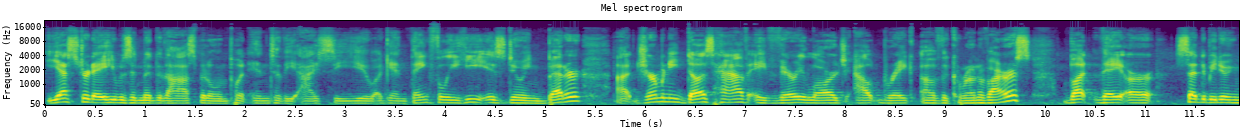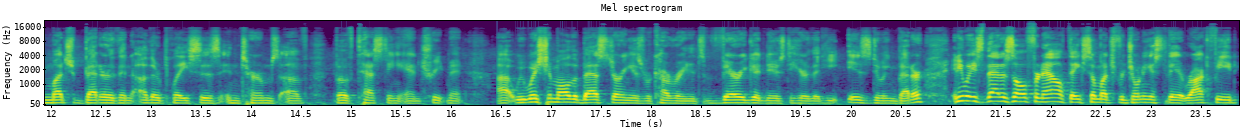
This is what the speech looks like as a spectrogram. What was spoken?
Yesterday, he was admitted to the hospital and put into the ICU. Again, thankfully, he is doing better. Uh, Germany does have a very large outbreak of the coronavirus, but they are said to be doing much better than other places in terms of both testing and treatment. Uh, we wish him all the best during his recovery, and it's very good news to hear that he is doing better. Anyways, that is all for now. Thanks so much for joining us today at Rockfeed.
